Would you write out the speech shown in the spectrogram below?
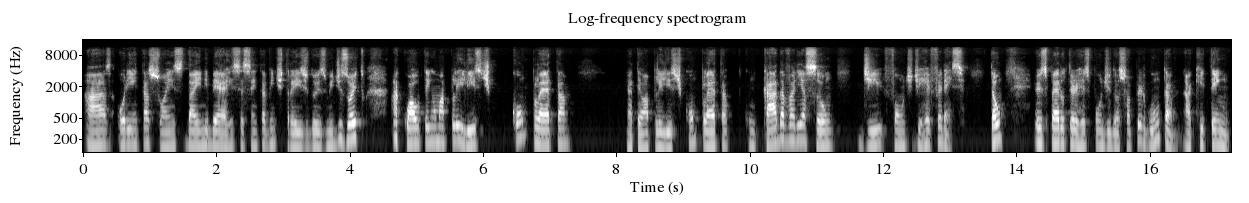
as orientações da NBR 6023 de 2018, a qual tem uma playlist completa né, tem uma playlist completa com cada variação de fonte de referência. Então, eu espero ter respondido a sua pergunta. Aqui tem,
